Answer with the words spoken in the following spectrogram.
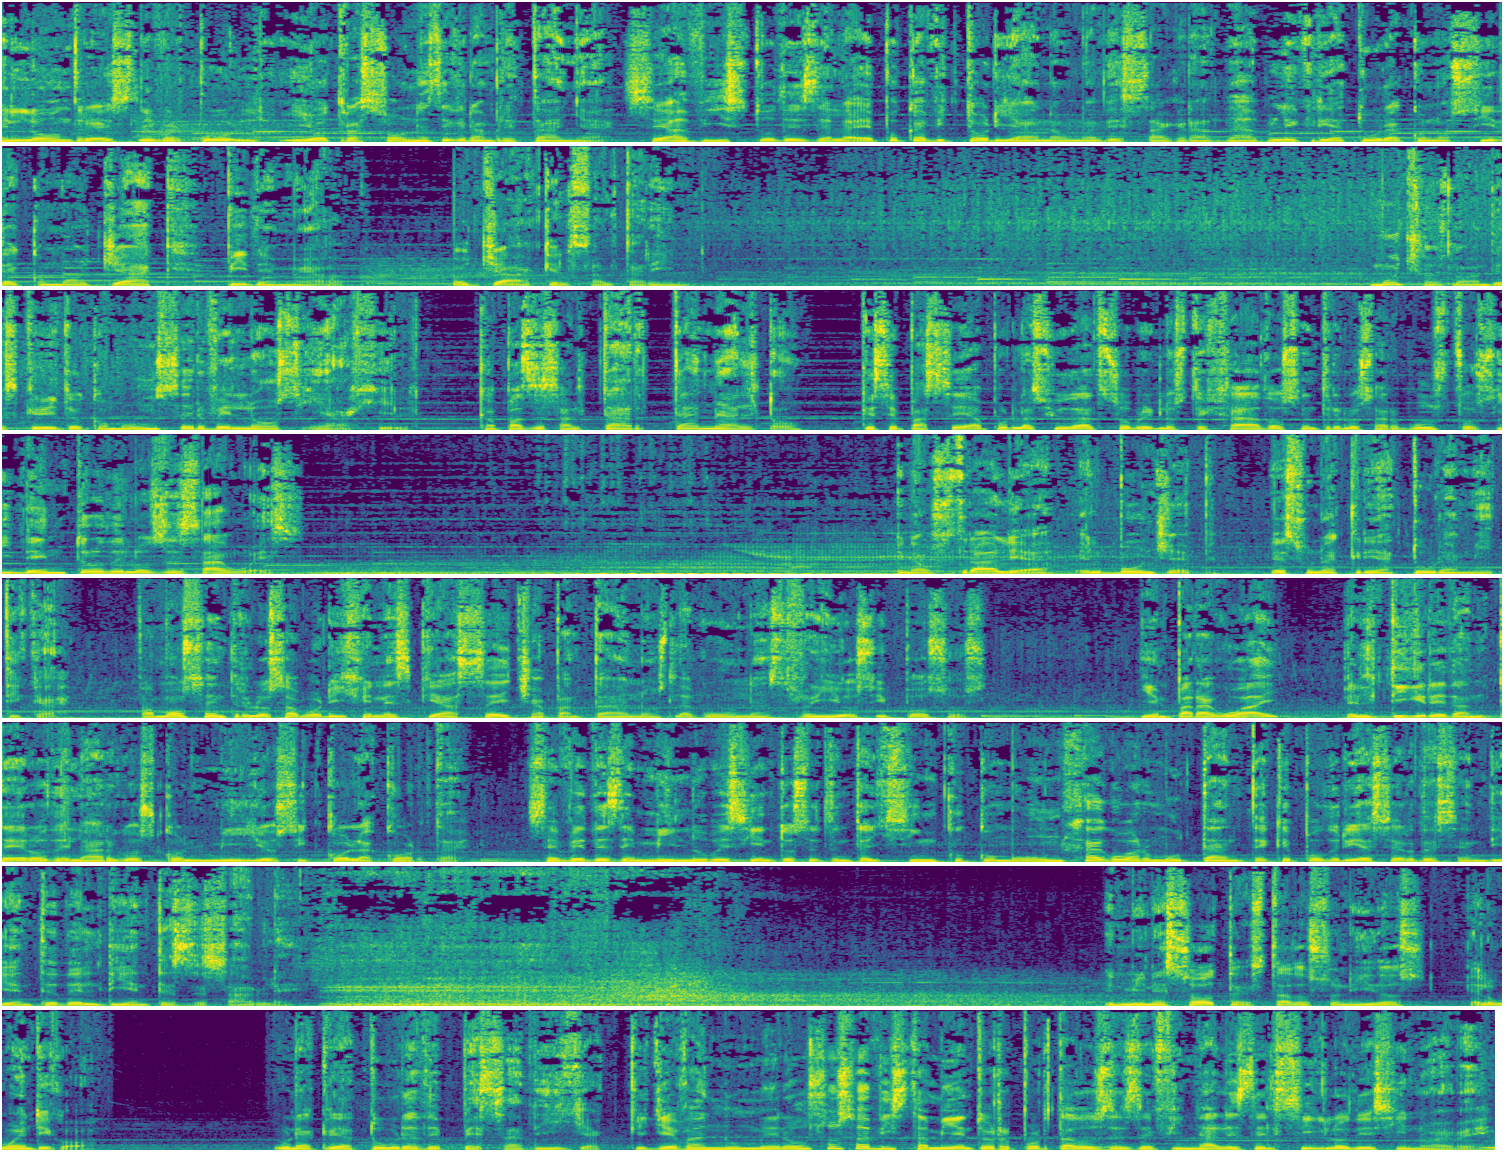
En Londres, Liverpool y otras zonas de Gran Bretaña se ha visto desde la época victoriana una desagradable criatura conocida como Jack Pidemel o Jack el Saltarín. Muchos lo han descrito como un ser veloz y ágil, capaz de saltar tan alto que se pasea por la ciudad sobre los tejados, entre los arbustos y dentro de los desagües. En Australia, el Bunjep es una criatura mítica, famosa entre los aborígenes que acecha pantanos, lagunas, ríos y pozos. Y en Paraguay, el tigre dantero de largos colmillos y cola corta se ve desde 1975 como un jaguar mutante que podría ser descendiente del dientes de sable. En Minnesota, Estados Unidos, el Wendigo una criatura de pesadilla que lleva numerosos avistamientos reportados desde finales del siglo XIX.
